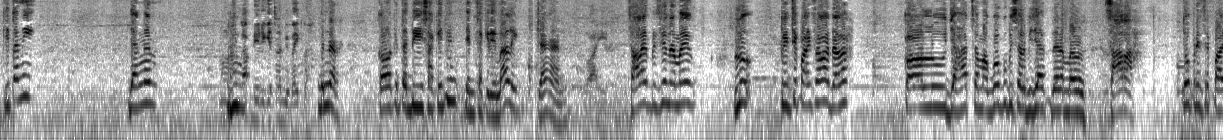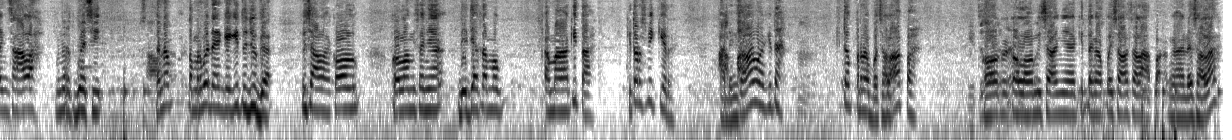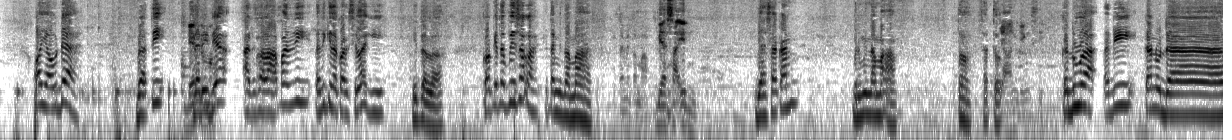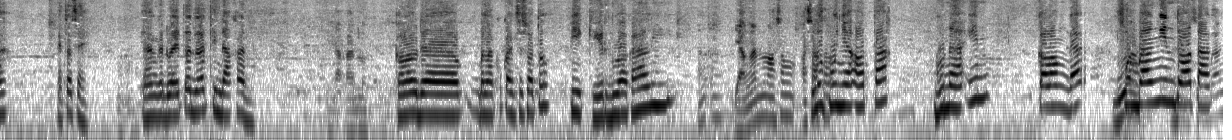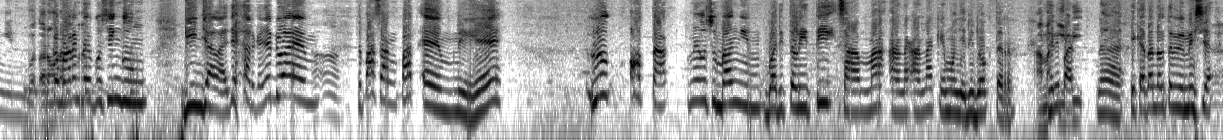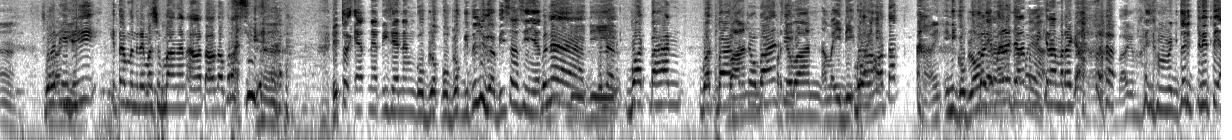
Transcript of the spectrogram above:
Kita nih jangan Menganggap diri kita lebih baik lah. bener. Kalau kita disakitin, jangan sakitin balik. Jangan. Doain. Salah prinsip namanya lu prinsip paling salah adalah kalau lu jahat sama gue, gue bisa lebih jahat dari sama lu. Salah. Itu prinsip paling salah menurut gue sih. Salah. Karena temen gue ada yang kayak gitu juga. Itu salah. Kalau lu kalau misalnya dia jahat sama sama kita, kita harus mikir ada yang Apa? salah sama kita. Kita pernah buat salah apa? Kalau kalau misalnya kita nggak punya salah-salah apa, nggak ada salah, oh ya udah. Berarti Dia dari dia ada salah apa nih? Nanti kita koreksi lagi, gitu loh. Kalau kita punya salah, kita minta maaf. kita minta maaf. Biasain, Biasakan berminta maaf. Tuh satu. jangan gengsi. Kedua, tadi kan udah medsos ya. Yang kedua itu adalah tindakan. Tindakan lu. Kalau udah melakukan sesuatu, pikir dua kali. Jangan langsung asal Lu punya otak, gunain. Kalau enggak, Buang. sumbangin tuh otak. Sumbangin buat orang Kemarin udah gue singgung Ginjal aja harganya 2M Heeh. Sepasang 4M nih ya Lu otak Nih lu sumbangin Buat diteliti sama anak-anak yang mau jadi dokter Sama Jadi, IDI. Nah Ikatan Dokter Indonesia Heeh. Buat. IDI kita menerima sumbangan alat-alat operasi itu ad netizen yang goblok-goblok itu juga bisa sih nyet Bener, di, di, bener Buat bahan Buat bahan, bahan percobaan, sih percobaan sama ide ini, otak. nah, ini goblok Bagaimana jalan ya? pemikiran mereka bagaimana jalan pemikiran itu diteliti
